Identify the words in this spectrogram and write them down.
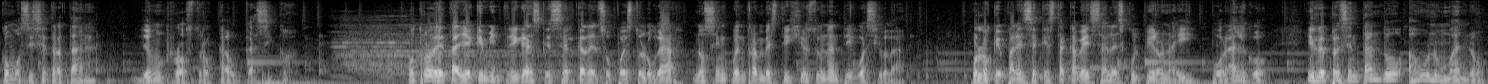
como si se tratara de un rostro caucásico. Otro detalle que me intriga es que cerca del supuesto lugar no se encuentran vestigios de una antigua ciudad, por lo que parece que esta cabeza la esculpieron ahí por algo y representando a un humano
